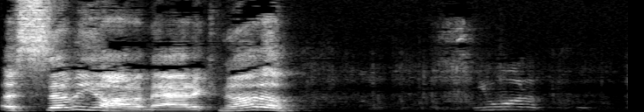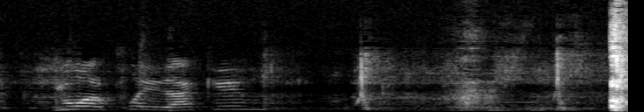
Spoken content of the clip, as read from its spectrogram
a semi-automatic, not a. you wanna you wanna play that game?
